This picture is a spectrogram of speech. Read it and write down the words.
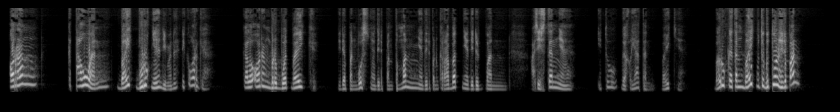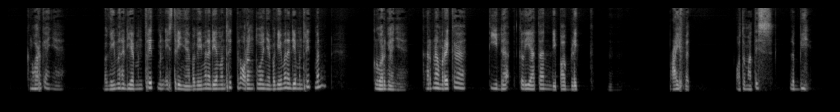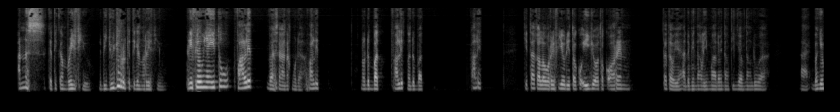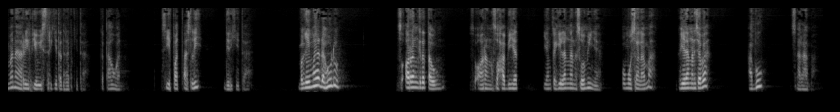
orang ketahuan baik buruknya di mana? Di keluarga. Kalau orang berbuat baik di depan bosnya, di depan temannya, di depan kerabatnya, di depan asistennya, itu nggak kelihatan baiknya. Baru kelihatan baik betul-betul di depan keluarganya. Bagaimana dia mentreatment istrinya, bagaimana dia mentreatment orang tuanya, bagaimana dia mentreatment keluarganya. Karena mereka tidak kelihatan di publik private. Otomatis lebih honest ketika mereview, lebih jujur ketika nge-review. Reviewnya itu valid bahasa anak muda, valid. No debat, valid no debat. Valid. Kita kalau review di toko hijau atau toko oren, kita tahu ya, ada bintang 5, ada bintang 3, bintang 2. Nah, bagaimana review istri kita terhadap kita? Ketahuan. Sifat asli diri kita. Bagaimana dahulu? Seorang kita tahu, seorang sahabiat yang kehilangan suaminya. Ummu Salamah. Kehilangan siapa? Abu Salamah.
